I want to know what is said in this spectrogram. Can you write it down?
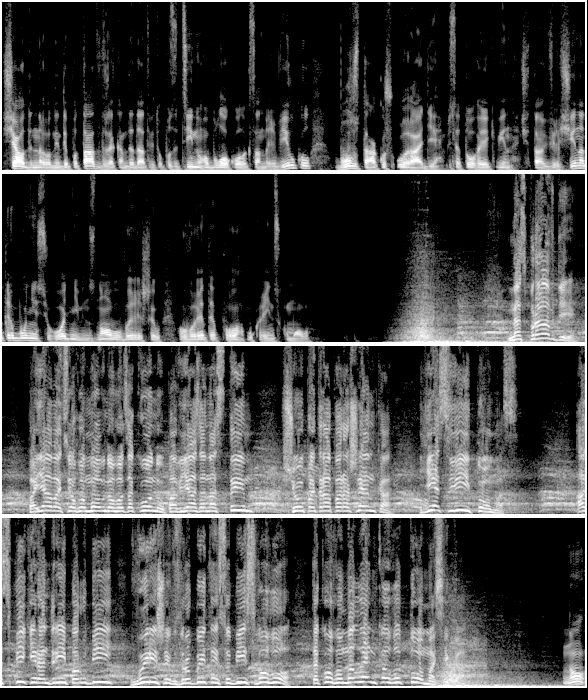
Ще один народний депутат, вже кандидат від опозиційного блоку Олександр Вілкул, був також у раді. Після того як він читав вірші на трибуні, сьогодні він знову вирішив говорити про українську мову. Насправді поява цього мовного закону пов'язана з тим, що у Петра Порошенка є свій Томас. А спікер Андрій Порубій вирішив зробити собі свого такого маленького Томасіка. Ну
